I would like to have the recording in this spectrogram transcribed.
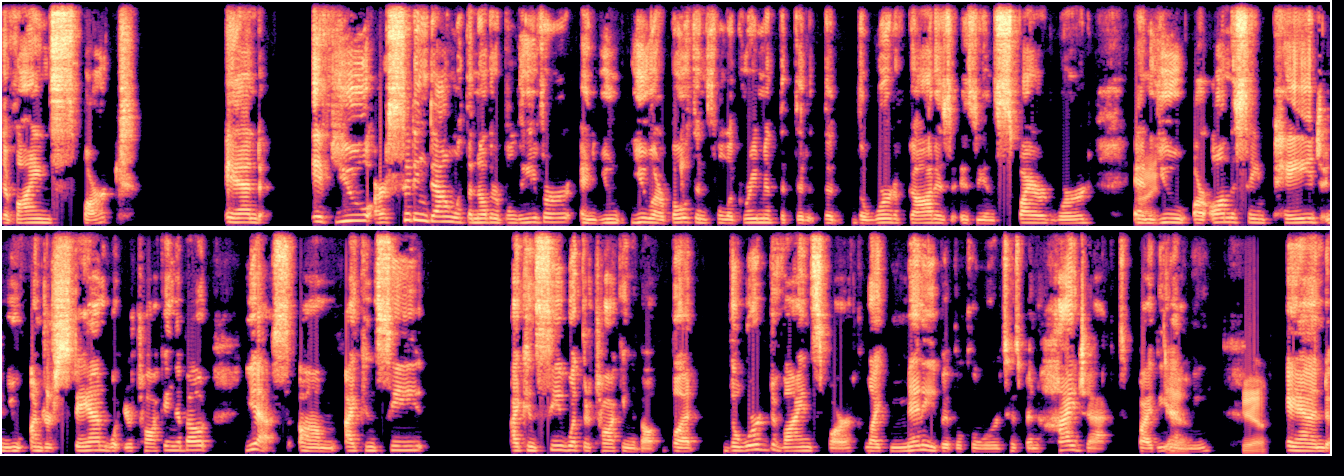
divine spark. And if you are sitting down with another believer and you, you are both in full agreement that the, the, the word of God is, is the inspired word and right. you are on the same page and you understand what you're talking about, yes, um, I can see, I can see what they're talking about, but the word divine spark, like many biblical words, has been hijacked by the yeah. enemy. Yeah. And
